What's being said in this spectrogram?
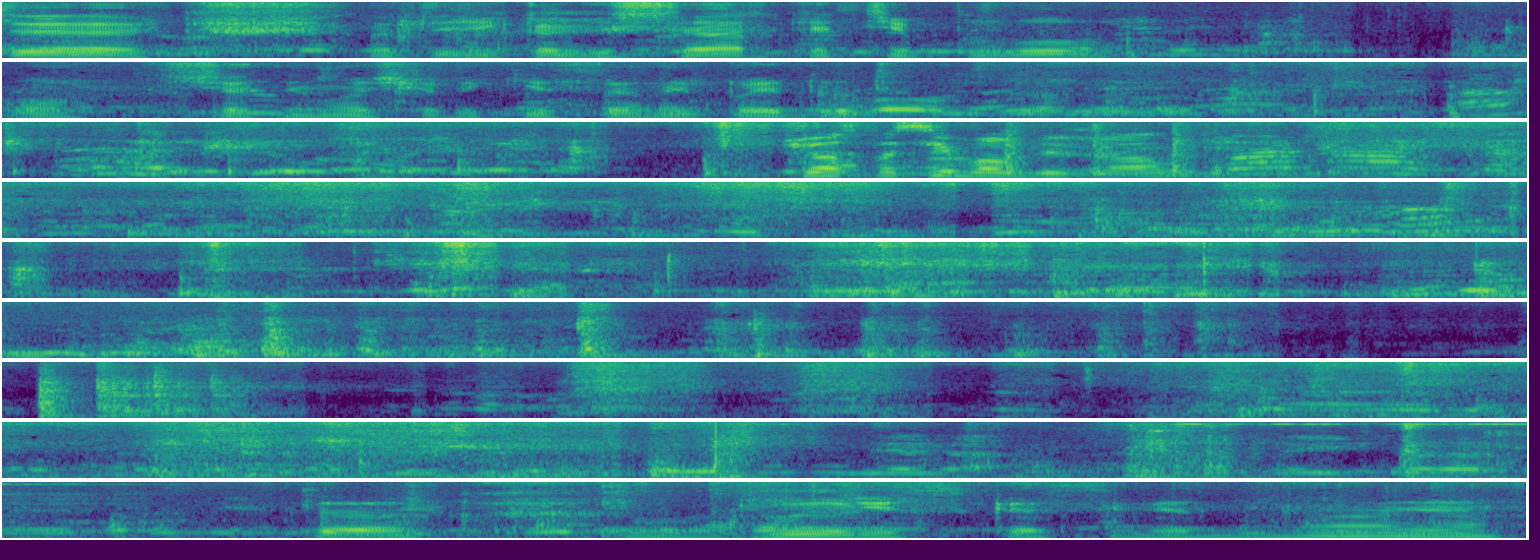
Так, смотрите, как жарко, тепло. О, сейчас немножко такие цены пойдут. Все, спасибо, убежал. Так, вырезка свиная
